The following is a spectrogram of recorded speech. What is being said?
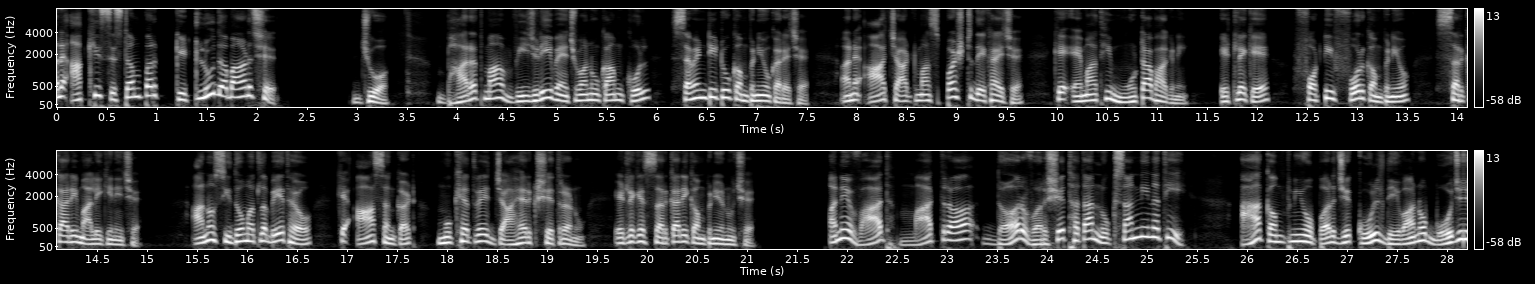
અને આખી સિસ્ટમ પર કેટલું દબાણ છે. જુઓ ભારતમાં વીજળી વેચવાનું કામ કુલ સેવન્ટી કંપનીઓ કરે છે અને આ ચાર્ટમાં સ્પષ્ટ દેખાય છે કે એમાંથી મોટાભાગની, એટલે કે ફોર્ટી ફોર કંપનીઓ, સરકારી માલિકીની છે. આનો સીધો મતલબ એ થયો કે આ સંકટ મુખ્યત્વે જાહેર ક્ષેત્રનું, એટલે કે સરકારી કંપનીઓનું છે. અને વાત માત્ર દર વર્ષે થતા નુકસાનની નથી. આ કંપનીઓ પર જે કુલ દેવાનો બોજ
